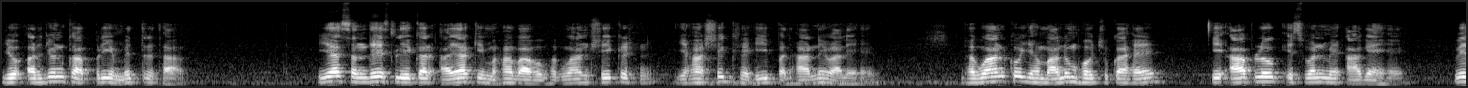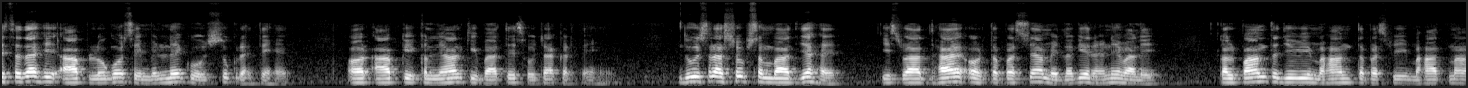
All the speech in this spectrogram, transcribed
जो अर्जुन का प्रिय मित्र था यह संदेश लेकर आया कि महाबाहु, भगवान श्री कृष्ण यहाँ शीघ्र ही पधारने वाले हैं। भगवान को यह मालूम हो चुका है कि आप लोग इस वन में आ गए हैं। वे सदा ही आप लोगों से मिलने को उत्सुक रहते हैं और आपके कल्याण की बातें सोचा करते हैं। दूसरा शुभ संवाद यह है कि स्वाध्याय और तपस्या में लगे रहने वाले कल्पांत जीवी महान तपस्वी महात्मा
